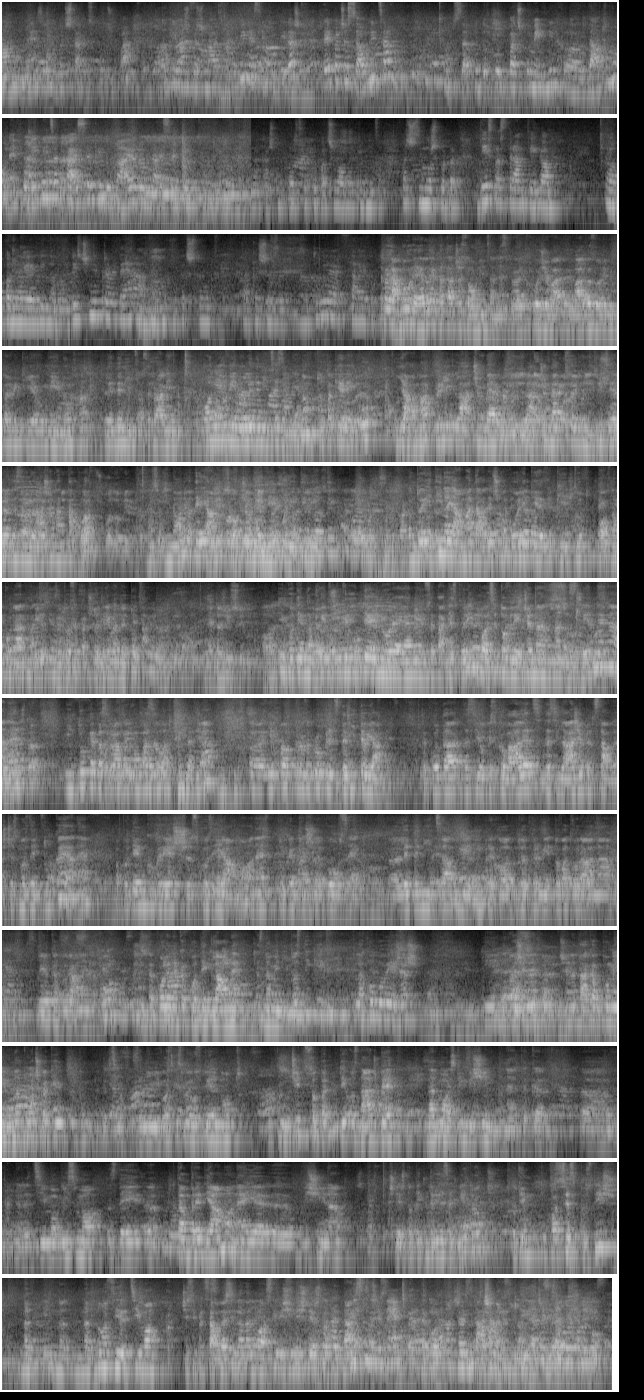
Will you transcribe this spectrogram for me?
imamo, ne, zelo pač tako spočupa. Tukaj imaš pač malo zgodovine, si pogledaš, zdaj pa časovnica, pač pomembnih uh, datumov, ne, poletnica, kaj se je kaj dogajalo, kdaj se je kaj otvorilo, na kakšne vrste, kako pač voda pravnica. Pač si moraš prebrati. Desna stran tega uh, panoja je vedno v angliščini prevedena, ne, tako pač to tako še za, za tuje, ta je pa Pa jamo urejala je pa ta časovnica, ne, se pravi, kako je že Va- Valvazor je bil prvi, ki je omenil ledenico, se pravi, on ni omenil ledenice z imenom, ampak je rekel jama pri Lačenbergu. Lačenberg so identificirali, da se nanaša na tabor in oni o tej jami poročajo glede poleti let. In to je edina jama daleč okoli, ki, je, ki tudi pozna pomlad malce in zato se pač to treba, da je to tam. In potem naprej odkritje in urejanje in vse take stvari, in potem se to vleče na, na naslednjega. Ne? In tukaj pa spravimo pa za odkritja, eh, je pa pravzaprav predstavitev jame. Tako da, da si obiskovalec, da si lažje predstavljaš, če smo zdaj tukaj, a ne? pa potem, ko greš skozi jamo, a ne? tukaj imaš lepo vse, eh, ledenica, umetni prehod, Permetova dvorana, velika dvorana in tako. In takole nekako te glavne znamenitosti, ki jih lahko povežeš. In pa še ena, še ena taka pomembna točka, ki recimo, zanimivost, ki smo jo uspeli not vključiti, so pa te označbe nadmorskih višin. Ne, uh, recimo, mi smo zdaj uh, tam pred jamo, ne, je uh, višina 435 metrov, potem ko se spustiš na, na, na dno si recimo, če si predstavljaš, si na nadmorski višini 415, tako, to je Nataša naredila.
